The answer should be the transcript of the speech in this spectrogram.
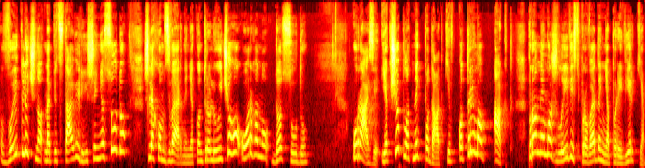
виключно на підставі рішення суду шляхом звернення контролюючого органу до суду. У разі, якщо платник податків отримав акт про неможливість проведення перевірки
